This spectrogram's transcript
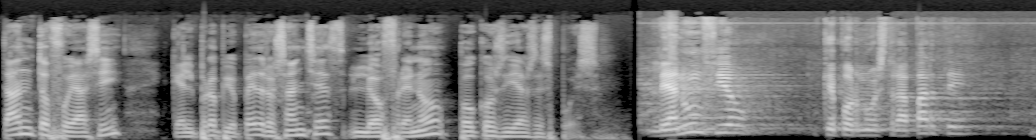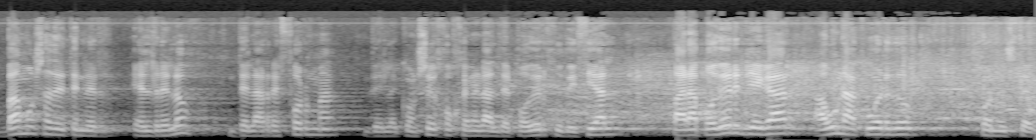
Tanto fue así que el propio Pedro Sánchez lo frenó pocos días después. Le anuncio que por nuestra parte vamos a detener el reloj de la reforma del Consejo General del Poder Judicial para poder llegar a un acuerdo con ustedes.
